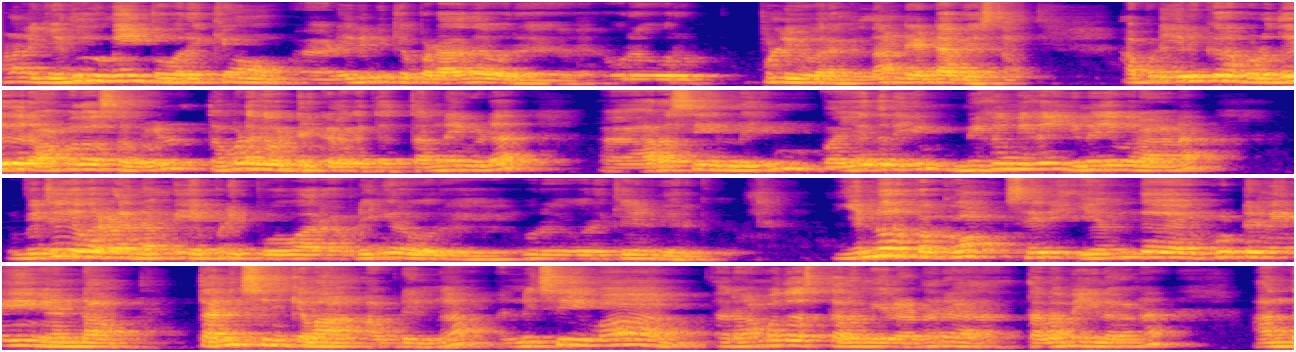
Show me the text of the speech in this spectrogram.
ஆனால் எதுவுமே இப்போ வரைக்கும் நிரூபிக்கப்படாத ஒரு ஒரு ஒரு புள்ளி விவரங்கள் தான் டேட்டா பேஸ் தான். அப்படி இருக்கிற பொழுது ராமதாஸ் அவர்கள் தமிழக வெற்றி கழகத்தை தன்னை விட அரசியலையும் அரசியல்லையும் வயதிலையும் மிக மிக இளையவரான விஜய் அவர்களை நம்பி எப்படி போவார் அப்படிங்கிற ஒரு ஒரு ஒரு கேள்வி இருக்கு. இன்னொரு பக்கம் சரி எந்த கூட்டணியுமே வேண்டாம். தனிச்சு நிற்கலாம் அப்படின்னா நிச்சயமா ராமதாஸ் தலைமையிலான தலைமையிலான அந்த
